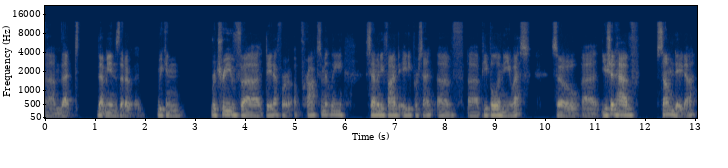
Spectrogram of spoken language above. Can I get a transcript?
um, that that means that uh, we can retrieve uh, data for approximately 75 to 80% of uh, people in the US. So uh, you should have some data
